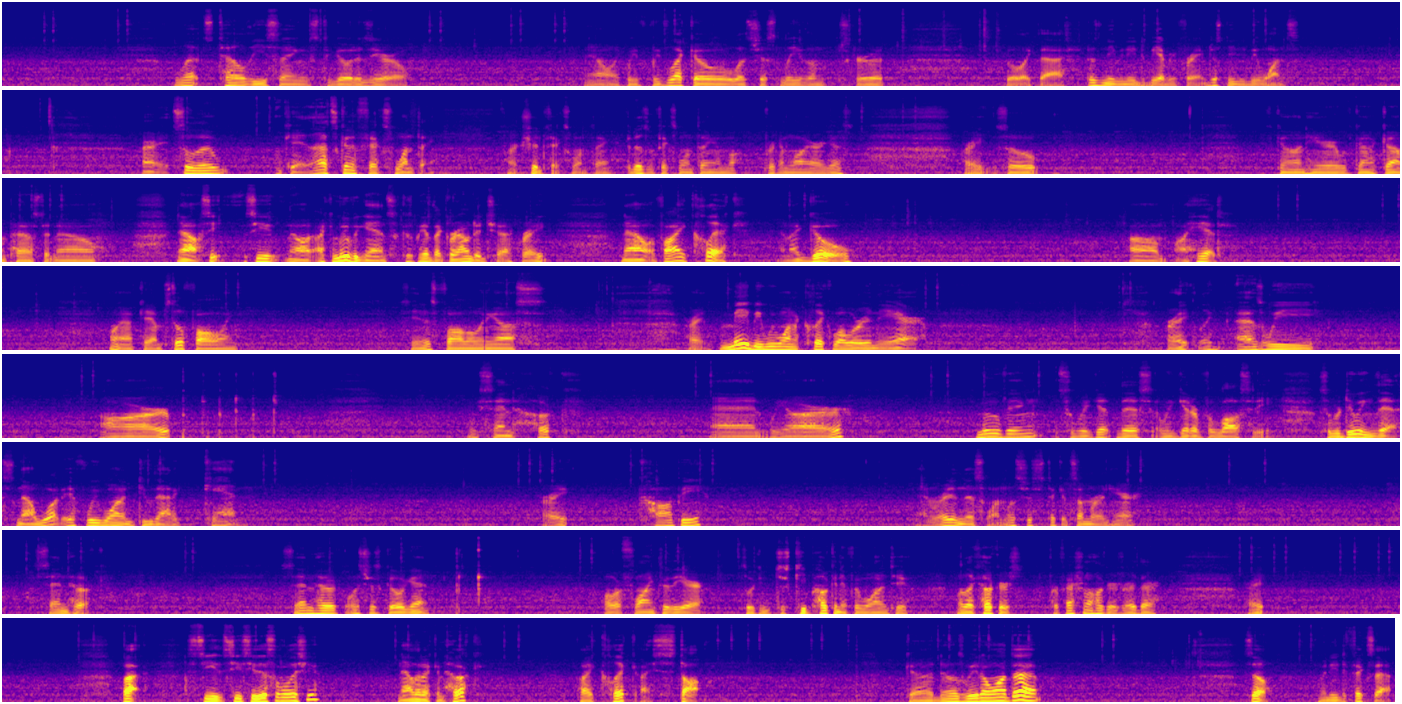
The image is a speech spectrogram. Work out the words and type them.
Let's tell these things to go to zero. You know like we've, we've let go. Let's just leave them. Screw it. Go like that. Doesn't even need to be every frame. Just need to be once. Alright so the okay that's gonna fix one thing. Or it should fix one thing. If it doesn't fix one thing I'm a freaking liar, I guess. Right, so gone here, we've gone, gone past it now. Now, see, see, now I can move against because we have that grounded check, right? Now, if I click and I go, um, I hit. Oh, okay, I'm still following. See, it's following us. All right, maybe we want to click while we're in the air. All right, like as we are, we send hook, and we are moving, so we get this, and we get our velocity. So we're doing this. Now, what if we want to do that again? All right, copy, and right in this one, let's just stick it somewhere in here. Send hook. Send hook, let's just go again. While we're flying through the air. So we can just keep hooking if we wanted to. We're like hookers, professional hookers right there. Right? But see see see this little issue? Now that I can hook, if I click, I stop. God knows we don't want that. So, we need to fix that.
